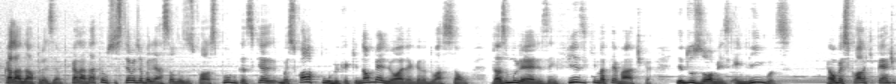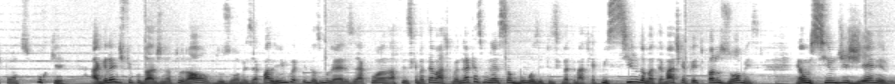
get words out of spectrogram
O Canadá, por exemplo. O Canadá tem um sistema de avaliação das escolas públicas que é uma escola pública que não melhore a graduação das mulheres em física e matemática e dos homens em línguas, é uma escola que perde pontos. Por quê? A grande dificuldade natural dos homens é com a língua e das mulheres é com a física e matemática. Mas não é que as mulheres são burras em física e matemática, é que o ensino da matemática é feito para os homens. É um ensino de gênero.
